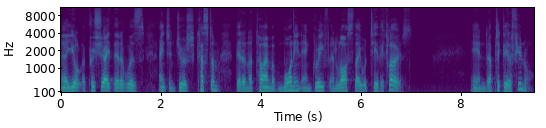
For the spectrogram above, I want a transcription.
Now, you'll appreciate that it was ancient Jewish custom that in a time of mourning and grief and loss, they would tear their clothes, and uh, particularly at a funeral.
